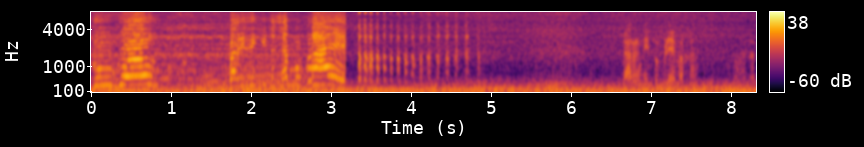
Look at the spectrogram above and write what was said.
Gunggong! Parinig kita sa mukha eh! Parang may problema ka. Banat.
